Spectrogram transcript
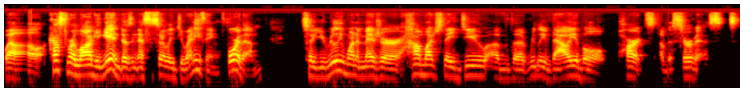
Well, customer logging in doesn't necessarily do anything for them so you really want to measure how much they do of the really valuable parts of the service.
